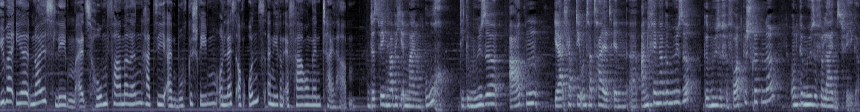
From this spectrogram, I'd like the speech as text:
Über ihr neues Leben als Homefarmerin hat sie ein Buch geschrieben und lässt auch uns an ihren Erfahrungen teilhaben. Und deswegen habe ich in meinem Buch die Gemüsearten, ja, ich habe die unterteilt in äh, Anfängergemüse, Gemüse für Fortgeschrittene und Gemüse für Leidensfähige.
